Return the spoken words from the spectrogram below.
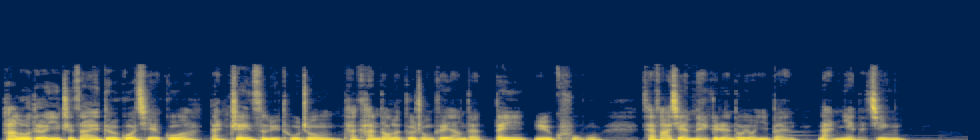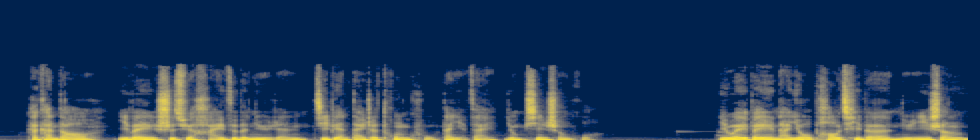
哈罗德一直在得过且过，但这次旅途中，他看到了各种各样的悲与苦。才发现每个人都有一本难念的经。他看到一位失去孩子的女人，即便带着痛苦，但也在用心生活；一位被男友抛弃的女医生，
